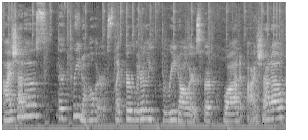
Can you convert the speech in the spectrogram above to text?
eyeshadows, they're $3. Like they're literally $3 for a quad eyeshadow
